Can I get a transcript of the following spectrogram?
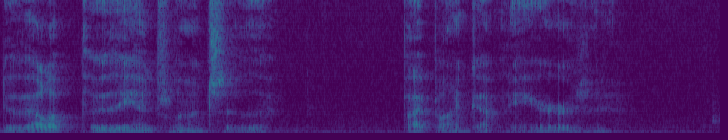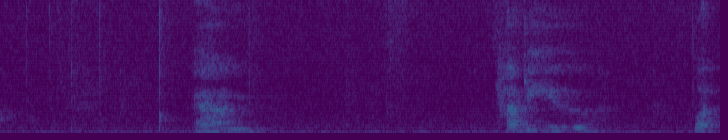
developed through the influence of the pipeline company here. Um, How do you, what,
